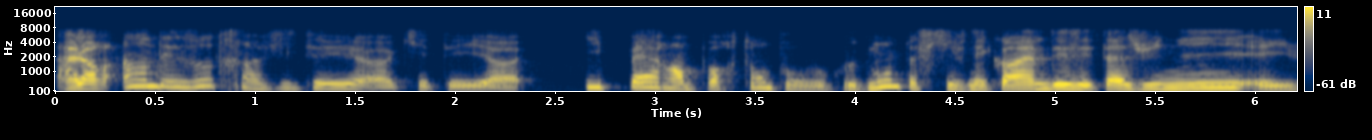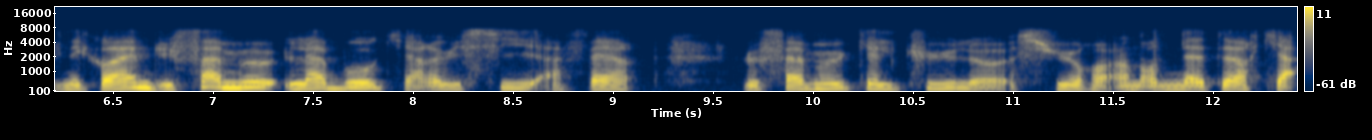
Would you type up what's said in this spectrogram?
Alors, un des autres invités qui était hyper important pour beaucoup de monde parce qu'il venait quand même des États-Unis et il venait quand même du fameux labo qui a réussi à faire le fameux calcul euh, sur un ordinateur qui a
